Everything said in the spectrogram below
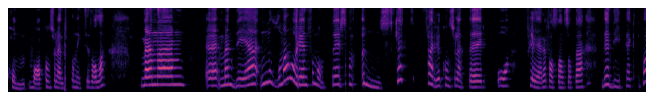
kom, var konsulent på 90-tallet. Men, men det noen av våre informanter som ønsket færre konsulenter og flere fastansatte. Det de pekte på,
